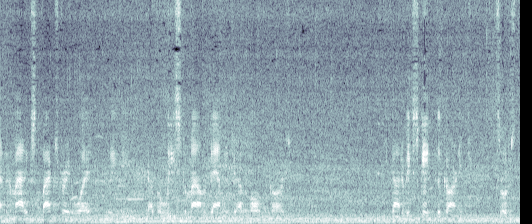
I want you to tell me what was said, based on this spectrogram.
Brandon Maddox, the back straightaway, he got the least amount of damage out of all the cars. He kind of escaped the carnage, so to speak.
